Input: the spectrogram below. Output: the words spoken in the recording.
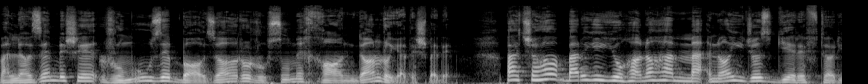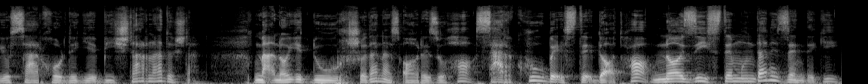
و لازم بشه رموز بازار و رسوم خاندان رو یادش بده. بچه ها برای یوهانا هم معنایی جز گرفتاری و سرخوردگی بیشتر نداشتن. معنای دور شدن از آرزوها سرکوب استعدادها نازیسته موندن زندگی.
